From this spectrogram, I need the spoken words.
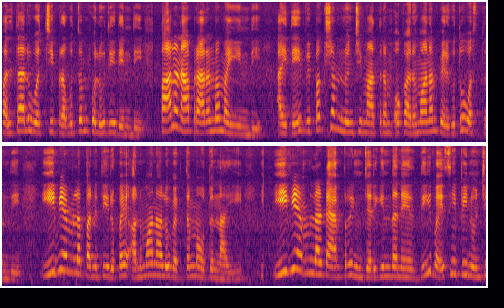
ఫలితాలు వచ్చి ప్రభుత్వం కొలువుతీరింది. పాలన ప్రారంభమయ్యింది. అయితే విపక్షం నుంచి మాత్రం ఒక అనుమానం పెరుగుతూ వస్తుంది. ఈవీఎంల పనితీరుపై అనుమానాలు వ్యక్తం అవుతున్నాయి. ఈవీఎంల ట్యాంపరింగ్ జరిగిందనేది వైసీపీ నుంచి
